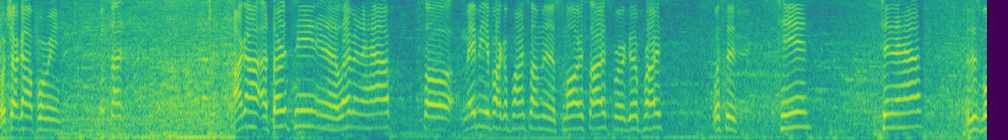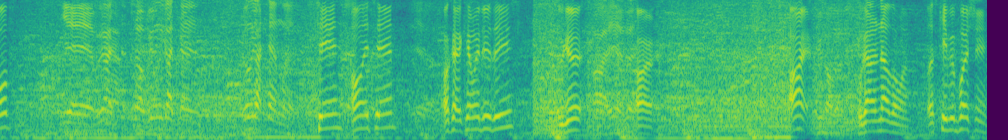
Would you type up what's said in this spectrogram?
What y'all got for me? What size? I got a 13 and an 11 and a half. So maybe if I could find something in a smaller size for a good price. What's this? 10? 10 and a half? Is this both? Yeah, yeah, we got 10. No, we only got 10. We only got 10 left. 10? Only 10? Yeah. Okay, can we do these? Is it good? All right, yeah, bet. All right. All right, we got another one. Let's keep it pushing.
